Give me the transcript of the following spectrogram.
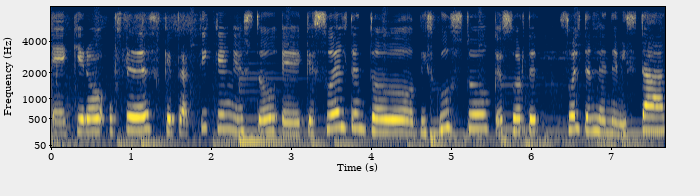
Eh, quiero ustedes que practiquen esto, eh, que suelten todo disgusto, que suelten la enemistad,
